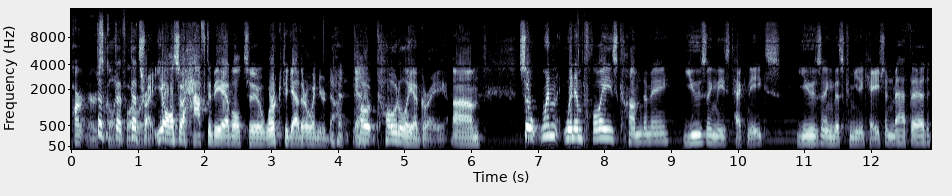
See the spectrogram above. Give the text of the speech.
partners that, going that, forward. That's right. You also have to be able to work together when you're done. yeah. to- totally agree. Um, so when when employees come to me using these techniques, using this communication method,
